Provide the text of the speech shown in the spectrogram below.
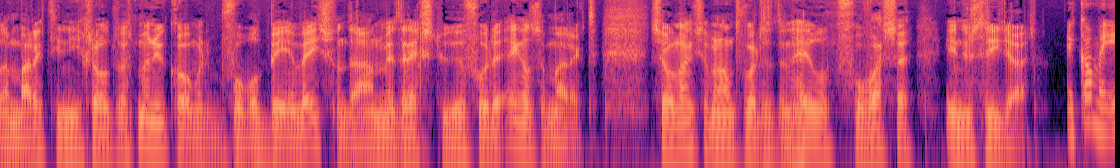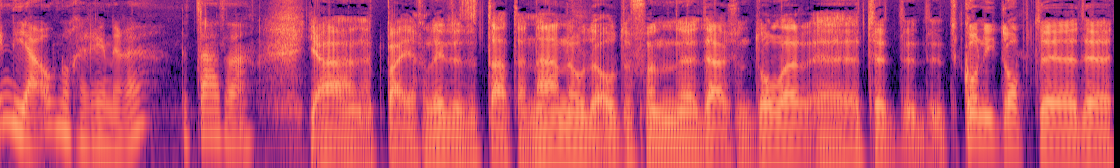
lokale markt die niet groot was. Maar nu komen er bijvoorbeeld BMW's vandaan met rechtstuur voor de Engelse markt. Zo langzamerhand wordt het een heel volwassen industrie daar. Ik kan me India ook nog herinneren, de Tata. Ja, een paar jaar geleden de Tata Nano, de auto van uh, 1000 dollar. Uh, het, het, het, kon niet op de, de,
